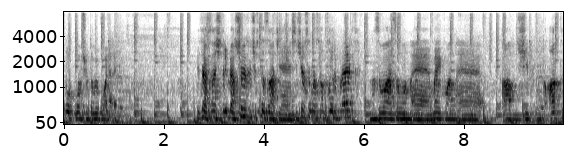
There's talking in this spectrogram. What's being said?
Ну, в общем-то, вы поняли. Итак, значит, ребят, что я хочу сказать. Э, Сейчас у нас на проект. Называется он э, Make One Unship into Art.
